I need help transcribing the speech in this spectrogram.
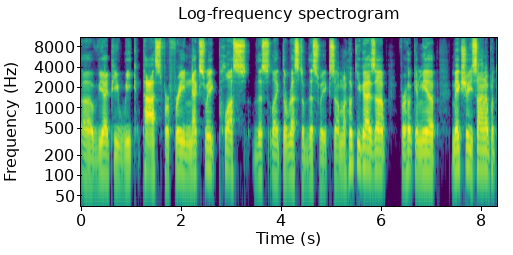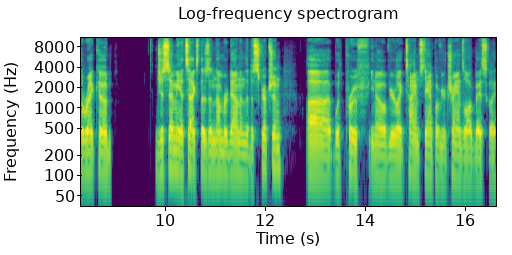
uh, VIP week pass for free next week, plus this like the rest of this week. So I'm going to hook you guys up for hooking me up. Make sure you sign up with the right code. Just send me a text. There's a number down in the description. uh, with proof, you know, of your like timestamp of your translog, basically.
